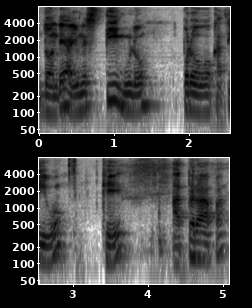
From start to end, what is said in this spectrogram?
donde hay un estímulo provocativo que atrapa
